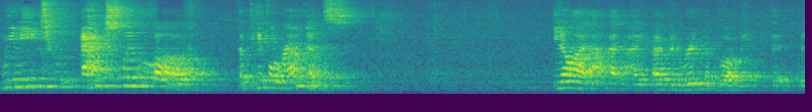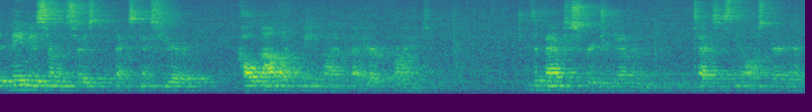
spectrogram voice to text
We need to actually love the people around us. You know, I, I've been reading a book that, that maybe a sermon series next, next year called Not Like Me by, by Eric Bryant. He's a Baptist preacher down in, in Texas, in the Austin area.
